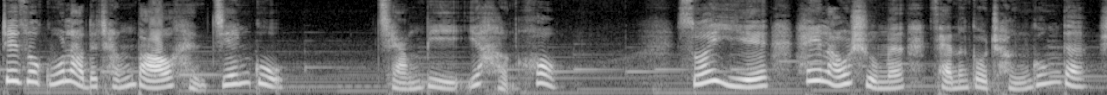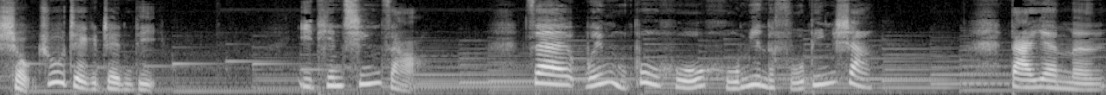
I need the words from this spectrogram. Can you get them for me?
这座古老的城堡很坚固，墙壁也很厚，所以黑老鼠们才能够成功的守住这个阵地。一天清早，在维姆布湖湖面的浮冰上，大雁们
